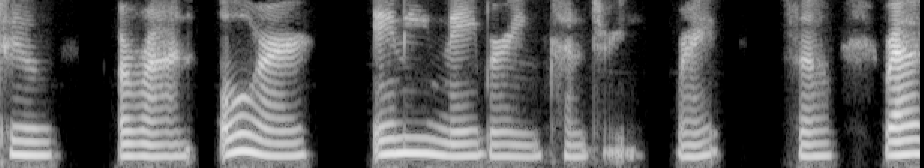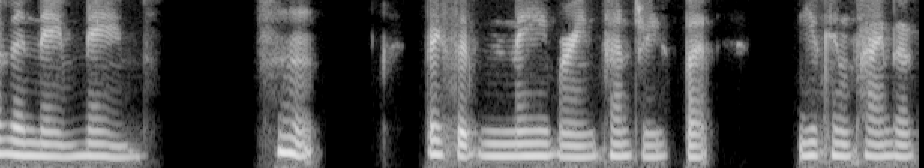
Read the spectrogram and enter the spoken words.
to Iran or any neighboring country, right? So rather than name names, they said neighboring countries, but you can kind of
